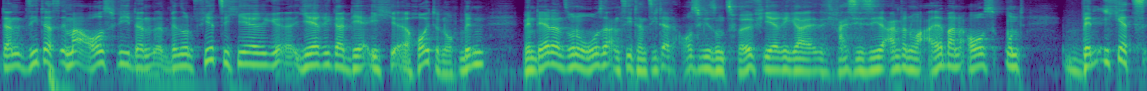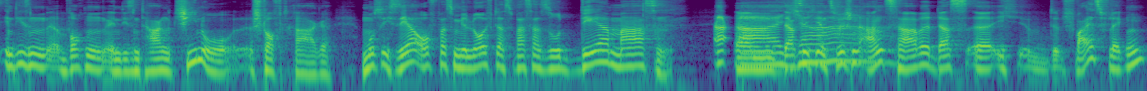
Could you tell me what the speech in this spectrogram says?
dann sieht das immer aus wie dann, wenn so ein 40-Jähriger, Jähriger, der ich äh, heute noch bin, wenn der dann so eine Hose anzieht, dann sieht er aus wie so ein Zwölfjähriger. Ich weiß, sie sieht einfach nur albern aus. Und wenn ich jetzt in diesen Wochen, in diesen Tagen Chino-Stoff trage, muss ich sehr aufpassen, mir läuft das Wasser so dermaßen, Ah, ah, ähm, dass ja. ich inzwischen Angst habe, dass äh, ich äh, Schweißflecken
